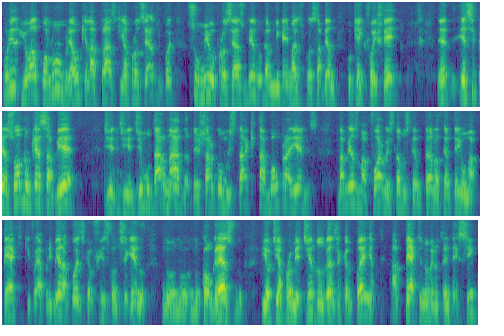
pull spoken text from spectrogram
Por isso, e o Alcolumbre é o que lá atrás tinha processo, depois sumiu o processo dele, nunca ninguém mais ficou sabendo o que, que foi feito. É, esse pessoal não quer saber de, de, de mudar nada, deixar como está, que está bom para eles. Da mesma forma, estamos tentando, até tem uma PEC, que foi a primeira coisa que eu fiz quando cheguei no, no, no, no Congresso, e eu tinha prometido durante a campanha, a PEC número 35,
